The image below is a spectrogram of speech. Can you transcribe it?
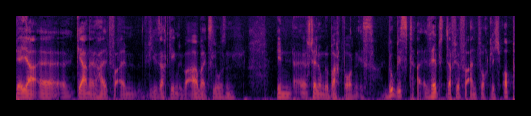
Der ja äh, gerne halt vor allem, wie gesagt, gegenüber Arbeitslosen in äh, Stellung gebracht worden ist. Du bist selbst dafür verantwortlich, ob,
